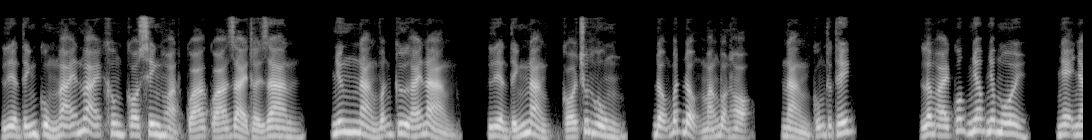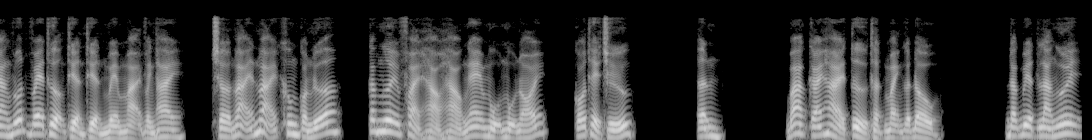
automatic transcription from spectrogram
liền tính cùng mãi mãi không có sinh hoạt quá quá dài thời gian, nhưng nàng vẫn cư ái nàng, liền tính nàng có chút hung, động bất động mắng bọn họ, nàng cũng thức thích. Lâm ái quốc nhấp nhấp môi, nhẹ nhàng nuốt ve thượng thiển thiển mềm mại vành hai, chờ mãi mãi không còn nữa, các ngươi phải hảo hảo nghe mụ mụ nói, có thể chứ. Ân. Ba cái hải tử thật mạnh gật đầu. Đặc biệt là ngươi,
